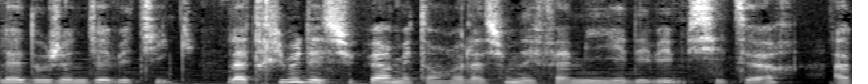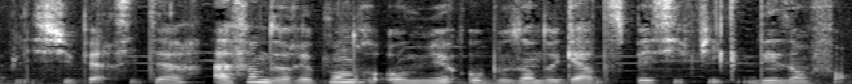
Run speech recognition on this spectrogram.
l'aide aux jeunes diabétiques, la tribu des super met en relation des familles et des babysitters, appelés super-sitters, afin de répondre au mieux aux besoins de garde spécifiques des enfants.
